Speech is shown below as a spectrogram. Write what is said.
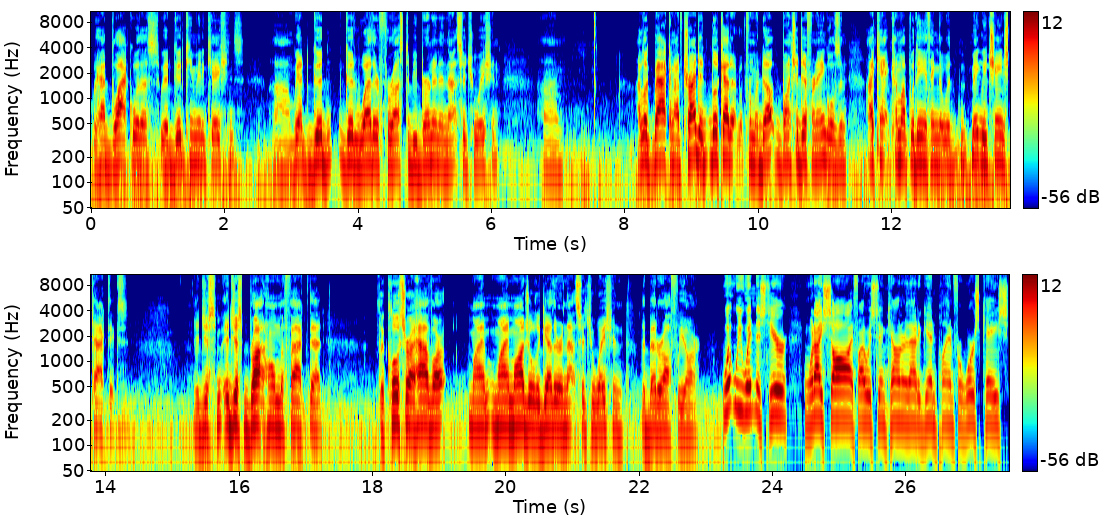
We had black with us, we had good communications, um, we had good, good weather for us to be burning in that situation. Um, I look back and I've tried to look at it from a bunch of different angles and I can't come up with anything that would make me change tactics. It just, it just brought home the fact that the closer I have our, my, my module together in that situation, the better off we are what we witnessed here and what I saw, if I was to encounter that again, plan for worst case,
